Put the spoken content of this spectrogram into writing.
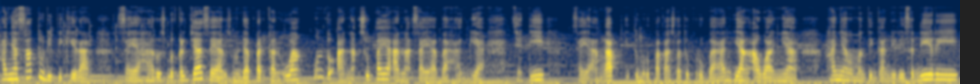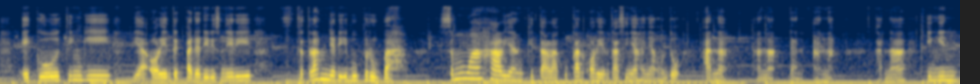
hanya satu di pikiran. Saya harus bekerja, saya harus mendapatkan uang untuk anak supaya anak saya bahagia. Jadi saya anggap itu merupakan suatu perubahan yang awalnya hanya mementingkan diri sendiri, ego tinggi, ya oriented pada diri sendiri. Setelah menjadi ibu berubah. Semua hal yang kita lakukan orientasinya hanya untuk anak, anak dan anak. Karena ingin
